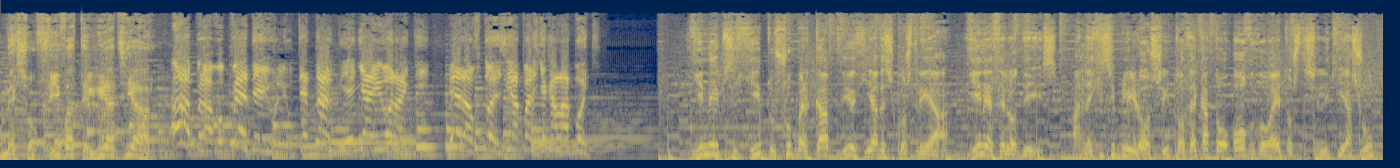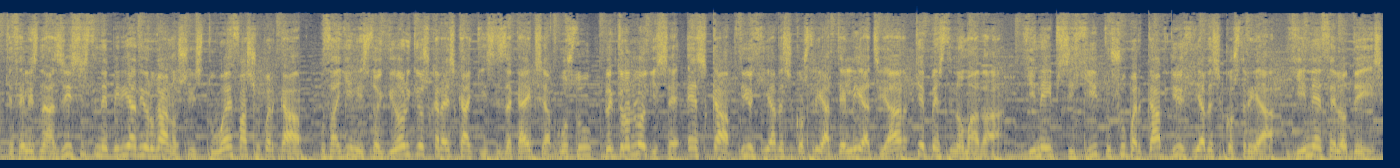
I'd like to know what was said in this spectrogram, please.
μεσοβίβα.gr Α, μπράβο, 5 Ιουλίου, Τετάρτη, 9 η ώρα εκεί. Έλα 8, εσύ να πάρει και καλαμπόκι. Γίνε η ψυχή του Super Cup 2023. Γίνε εθελοντής. Αν έχεις συμπληρώσει το 18ο έτος της ηλικίας σου και θέλεις να ζήσεις την εμπειρία διοργάνωσης του UEFA Super Cup που θα γίνει στο Γεώργιος Καραϊσκάκη στις 16 Αυγούστου, πληκτρολόγησε scup2023.gr και μπες στην ομάδα. Γίνε η ψυχή του Super Cup 2023. Γίνε εθελοντής.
